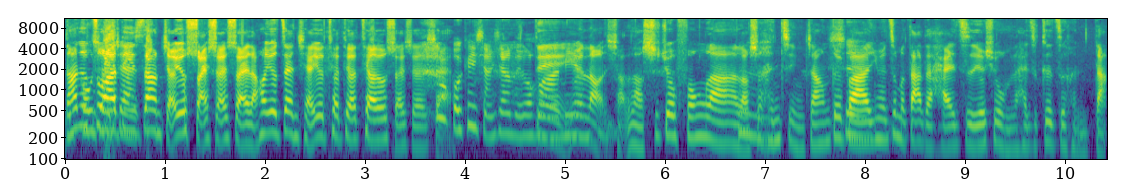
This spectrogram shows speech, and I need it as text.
然后就坐在地上，脚又甩甩甩，然后又站起来，又跳跳跳，又甩甩甩。我可以想象那个画面，因为老小老师就疯了，老师很紧张，对吧？因为这么大的孩子，尤其我们的孩子个子很大，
